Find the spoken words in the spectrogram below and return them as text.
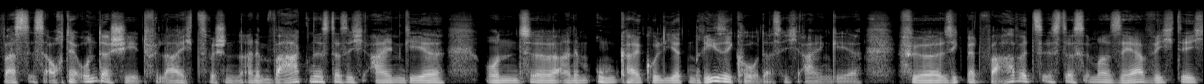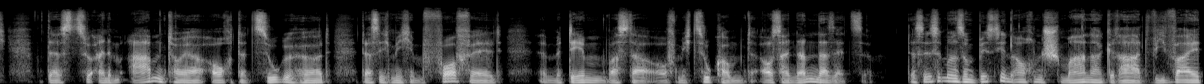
Was ist auch der Unterschied vielleicht zwischen einem Wagnis, das ich eingehe, und äh, einem unkalkulierten Risiko, das ich eingehe? Für Siegbert Wawitz ist es immer sehr wichtig, dass zu einem Abenteuer auch dazugehört, dass ich mich im Vorfeld äh, mit dem, was da auf mich zukommt, auseinandersetze Das ist immer so ein bisschen auch ein schmaler Grad. Wie weit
